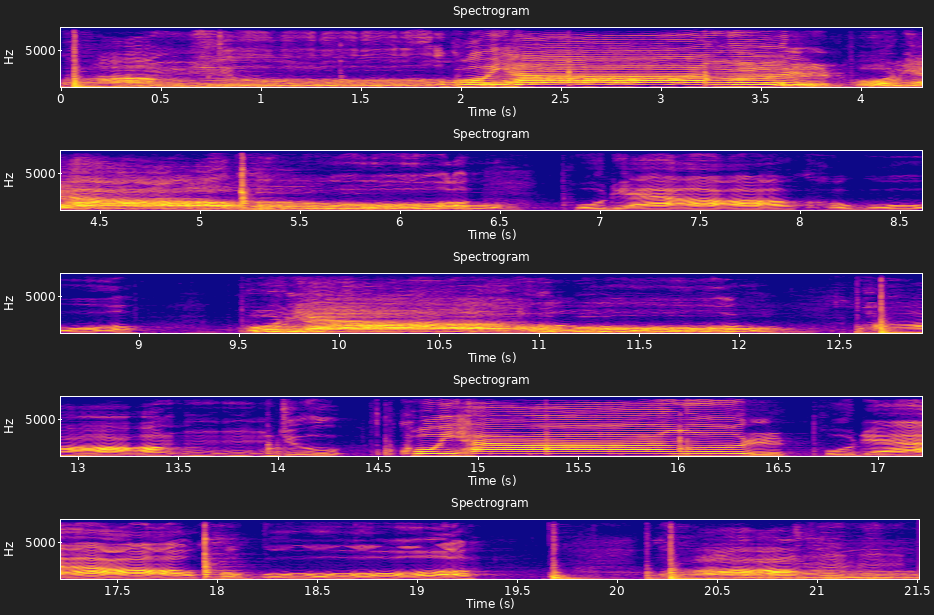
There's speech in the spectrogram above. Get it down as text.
광주 고향을 보려고 보려고 보려고 광주 고향을 보려고 광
